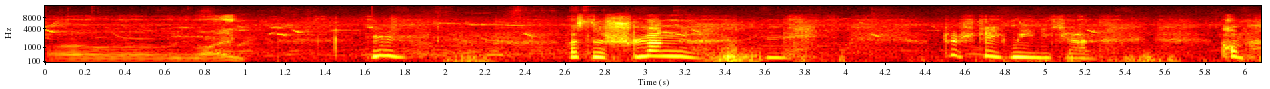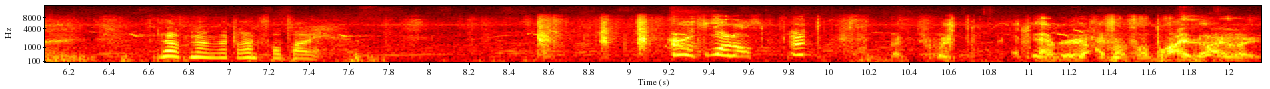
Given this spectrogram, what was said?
Äh, wir hin. Was eine Schlange. Nee, da stehe ich mich nicht an. Komm, wir laufen einmal dran vorbei. Einfach vorbei, Leute.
